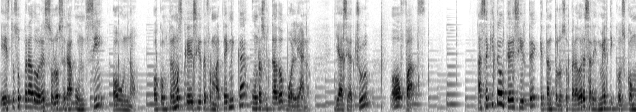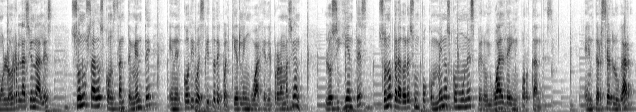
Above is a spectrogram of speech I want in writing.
estos operadores solo será un sí o un no, o como tenemos que decir de forma técnica, un resultado booleano, ya sea true o false. Hasta aquí tengo que decirte que tanto los operadores aritméticos como los relacionales son usados constantemente en el código escrito de cualquier lenguaje de programación. Los siguientes son operadores un poco menos comunes pero igual de importantes. En tercer lugar,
